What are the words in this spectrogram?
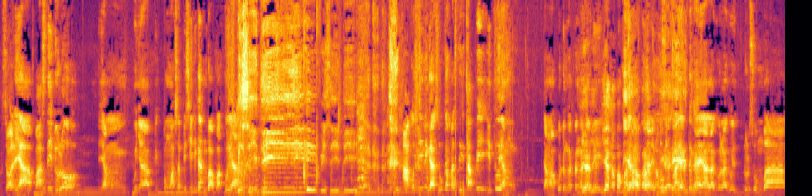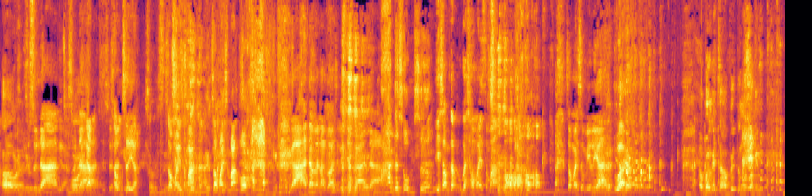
soalnya ya pasti dulu yang punya penguasa PCD kan bapakku ya VCD, VCD. aku sih ini nggak suka pasti tapi itu yang yang aku denger dengar Iya, dari iya nggak apa-apa. Iya, nggak apa dari itu? ngomong Iya, terakhir iya, itu itu. kayak lagu-lagu dulu sumbang Oh, gitu. susundaan Ya, susundaan yang susundaan Somse ya. Somse. Somai semang, somai semangkok. nggak ada main lagu aslinya nggak ada Ada Somse. Iya som tapi bukan somai semangkok somai semiliar Wah, Abangnya capek tuh ngotongin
